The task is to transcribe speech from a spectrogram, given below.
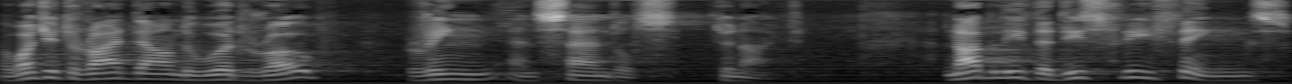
I want you to write down the word robe, ring, and sandals tonight. And I believe that these three things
